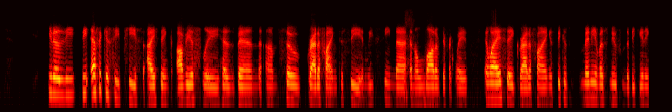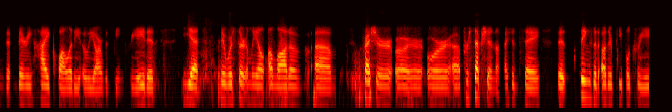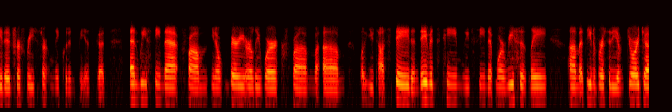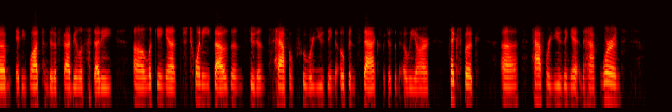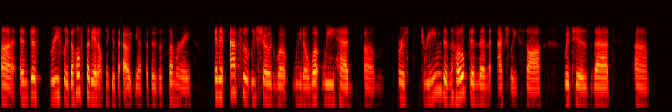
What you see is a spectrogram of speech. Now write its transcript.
you know, the, the efficacy piece, I think, obviously has been um, so gratifying to see, and we've seen that in a lot of different ways. And why I say gratifying is because many of us knew from the beginning that very high quality OER was being created, yet there were certainly a, a lot of um, pressure or, or uh, perception, I should say, that things that other people created for free certainly couldn't be as good. And we've seen that from, you know, very early work from um, well, Utah State and David's team. We've seen it more recently um, at the University of Georgia. Eddie Watson did a fabulous study uh, looking at 20,000 students, half of who were using OpenStax, which is an OER textbook, uh, half were using it and half weren't. Uh, and just briefly, the whole study I don't think is out yet, but there's a summary, and it absolutely showed what you know what we had um, first dreamed and hoped, and then actually saw, which is that um,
